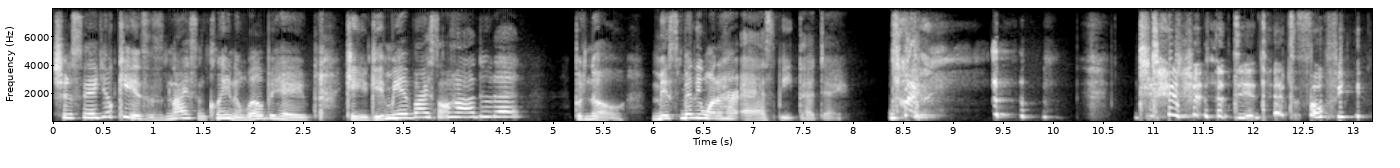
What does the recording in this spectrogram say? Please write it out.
should have said, Your kids is nice and clean and well behaved. Can you give me advice on how to do that? But no, Miss Millie wanted her ass beat that day. did that to Sofia.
